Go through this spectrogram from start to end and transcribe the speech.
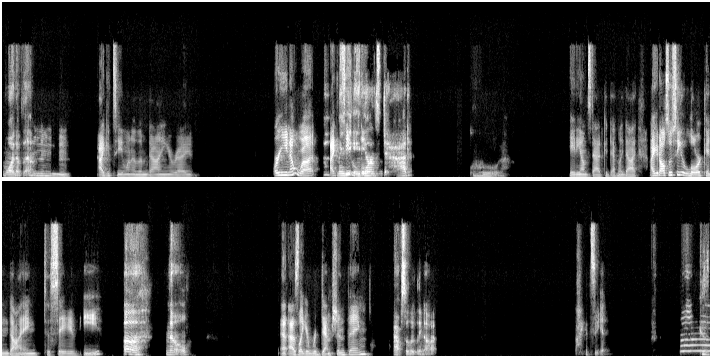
One of them. Mm, I could see one of them dying. You're right. Or you know what? I could Maybe see Aedion's Lor- dad. Ooh. Aedion's dad could definitely die. I could also see Lorcan dying to save E Uh, no, as like a redemption thing. absolutely not. I could see it because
